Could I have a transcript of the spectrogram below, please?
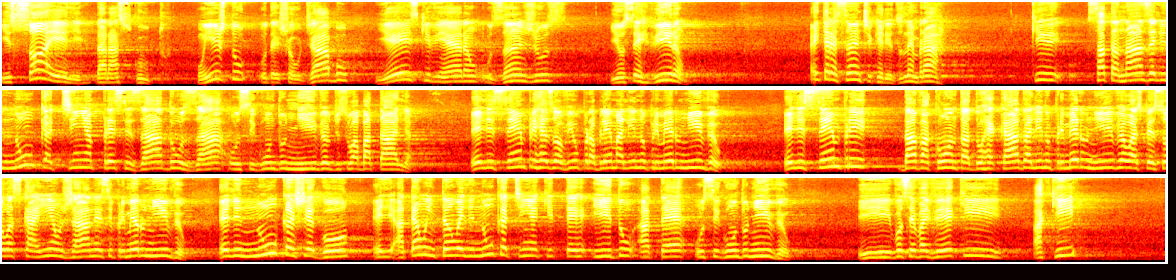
e só a ele darás culto. Com isto o deixou o diabo, e eis que vieram os anjos e o serviram. É interessante, queridos, lembrar que Satanás ele nunca tinha precisado usar o segundo nível de sua batalha. Ele sempre resolvia o problema ali no primeiro nível. Ele sempre dava conta do recado ali no primeiro nível, as pessoas caíam já nesse primeiro nível. Ele nunca chegou, ele, até o então ele nunca tinha que ter ido até o segundo nível. E você vai ver que aqui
